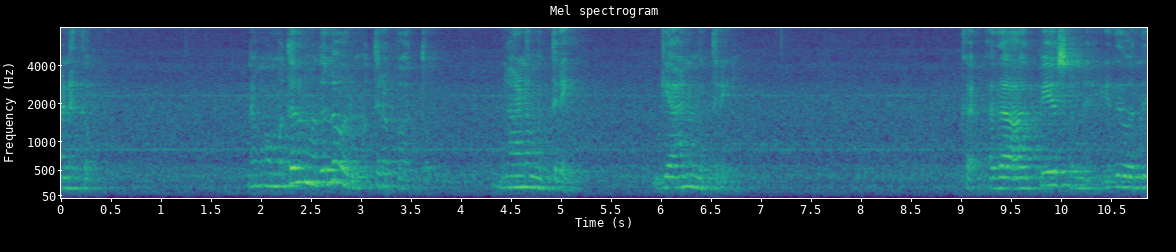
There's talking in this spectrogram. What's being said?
வணக்கம். நம்ம முதல் முதல்ல ஒரு முத்திரை பார்த்தோம். ஞான முத்திரை கியான முத்திரை. க அதை அப்பயே சொன்னேன். இது வந்து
